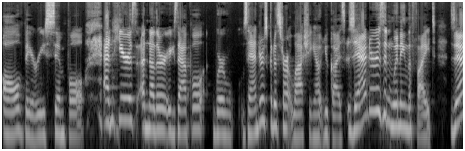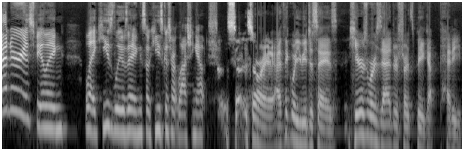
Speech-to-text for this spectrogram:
all very simple. And here's another example where Xander's going to start lashing out, you guys. Xander isn't winning the fight. Xander is feeling like he's losing, so he's gonna start lashing out. So, sorry, I think what you mean to say is here's where Xander starts being a petty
